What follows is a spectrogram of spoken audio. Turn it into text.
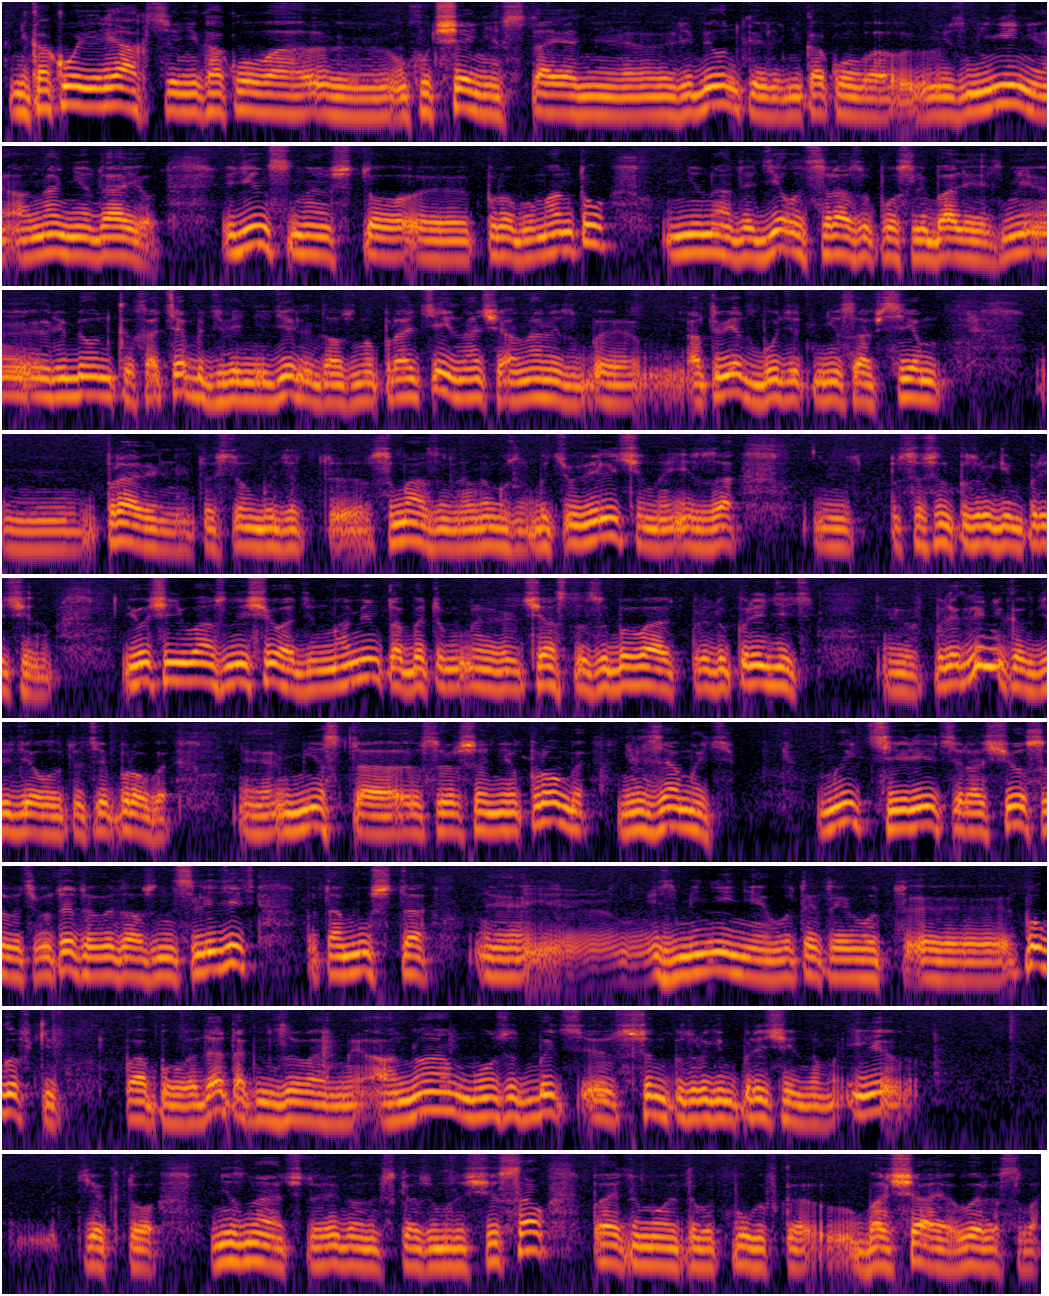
Никакой реакции, никакого э, ухудшения состояния ребенка или никакого изменения она не дает. Единственное, что э, пробу МАНТУ не надо делать сразу после болезни ребенка, хотя бы две недели должно пройти, иначе анализ, э, ответ будет не совсем э, правильный, то есть он будет э, смазан, она может быть увеличена из-за э, совершенно по другим причинам. И очень важный еще один момент, об этом э, часто забывают предупредить э, в поликлиниках, где делают эти пробы – Э, место совершения пробы нельзя мыть. Мыть, тереть, расчесывать, вот это вы должны следить, потому что э, изменение вот этой вот э, пуговки папулы, да, так называемой, она может быть совершенно по другим причинам. И те, кто не знают, что ребенок, скажем, расчесал, поэтому эта вот пуговка большая выросла,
